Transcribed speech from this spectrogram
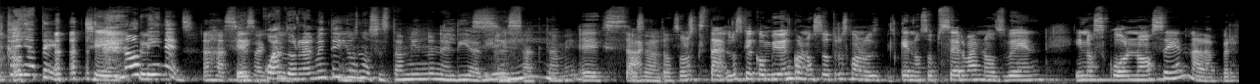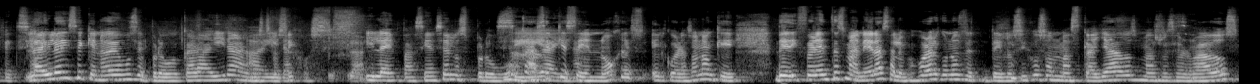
tú cállate, no opines. Ajá, sí, Cuando realmente ellos nos están viendo en el día a día. exactamente. Exacto. Son los que están, los que conviven con nosotros, con los que nos observan, nos ven y nos conocen a la perfección. La Biblia dice que no debemos de provocar a ira a, nuestros hijos. Y la impaciencia los provoca, hace que se enoje el corazón, aunque de diferentes maneras, a lo mejor algunos de, de los hijos son más callados, más reservados,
